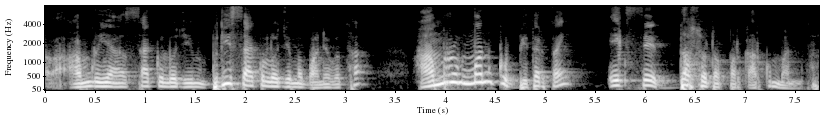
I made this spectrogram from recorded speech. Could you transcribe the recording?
हाम्रो यहाँ साइकोलोजी बुद्धिस्ट साइकोलोजीमा भनेको छ हाम्रो मनको भित्र चाहिँ एक सय दसवटा प्रकारको मन छ।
